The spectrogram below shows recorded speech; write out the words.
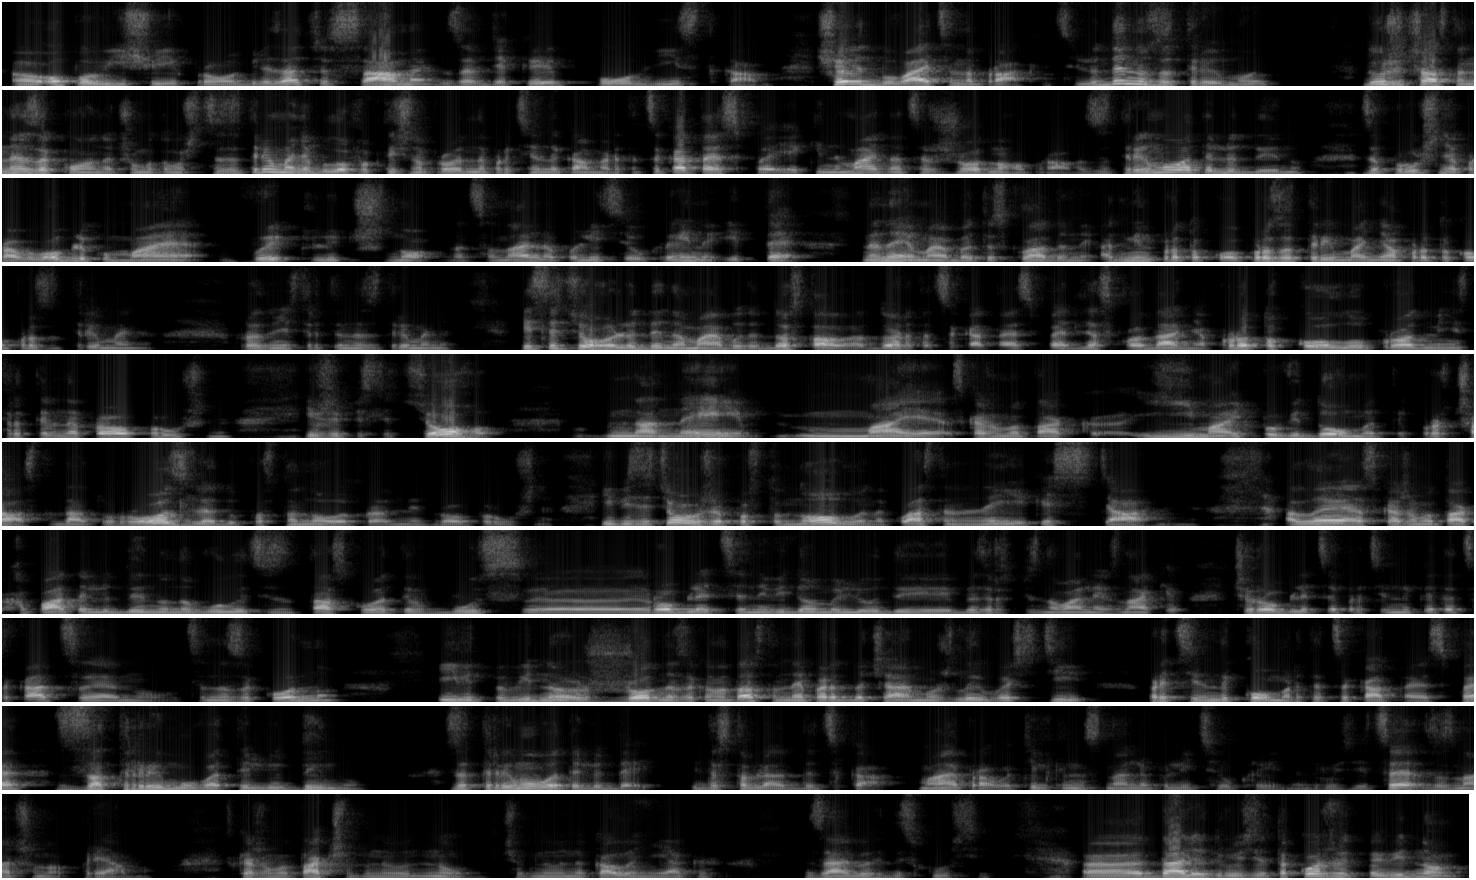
е, Оповіщує їх про мобілізацію саме завдяки повісткам. Що відбувається на практиці? Людину затримують, Дуже часто незаконно. Чому? Тому що це затримання було фактично проведено працівниками РТЦК та СП, які не мають на це жодного права. Затримувати людину за порушення правил обліку має виключно Національна поліція України і те. На неї має бути складений адмінпротокол про затримання, протокол про затримання, про адміністративне затримання. Після цього людина має бути доставлена до РТЦК та СП для складання протоколу про адміністративне правопорушення, і вже після цього на неї має, скажімо так, її мають повідомити про час та дату розгляду постанови про адмінправопорушення, і після цього вже постановою накласти на неї якесь стягнення. Але, скажімо так, хапати людину на вулиці, затаскувати в бус, е, роблять це невідомі люди без розпізнавальних знаків, чи роблять це працівники ТЦК, це ну це незаконно. І відповідно жодне законодавство не передбачає можливості працівником РТЦК та СП затримувати людину. Затримувати людей і доставляти до ЦК має право тільки Національна поліція України, друзі. Це зазначено прямо, скажімо так, щоб не ну, щоб не виникало ніяких зайвих дискусій. Е, далі, друзі, також відповідно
